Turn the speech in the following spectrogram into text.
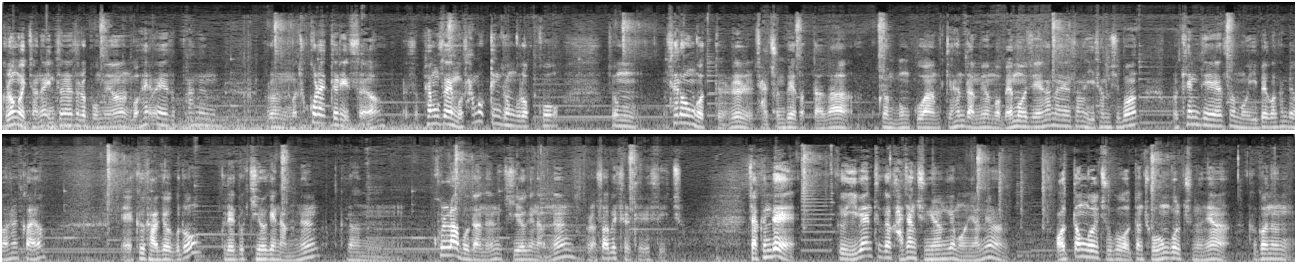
그런 거 있잖아요. 인터넷으로 보면 뭐 해외에서 파는 그런 뭐 초콜릿들이 있어요. 그래서 평소에 뭐 사먹긴 좀 그렇고 좀 새로운 것들을 잘 준비해뒀다가 그런 문구와 함께 한다면 뭐 메모지 하나에서 한 2, 30원, 그리고 캔디에서 뭐 200원, 300원 할까요? 예, 그 가격으로 그래도 기억에 남는 그런 콜라보다는 기억에 남는 그런 서비스를 드릴 수 있죠. 자, 근데 그 이벤트가 가장 중요한 게 뭐냐면 어떤 걸 주고 어떤 좋은 걸 주느냐 그거는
